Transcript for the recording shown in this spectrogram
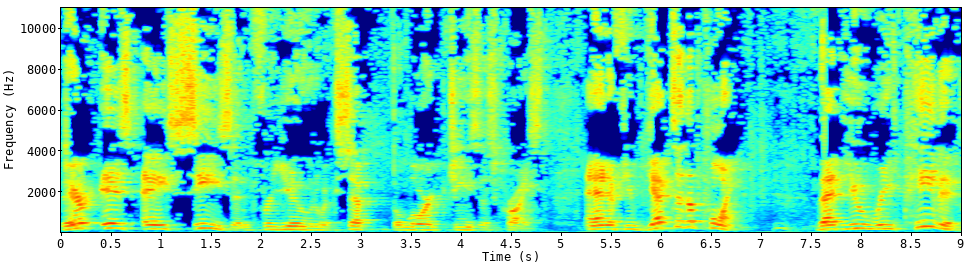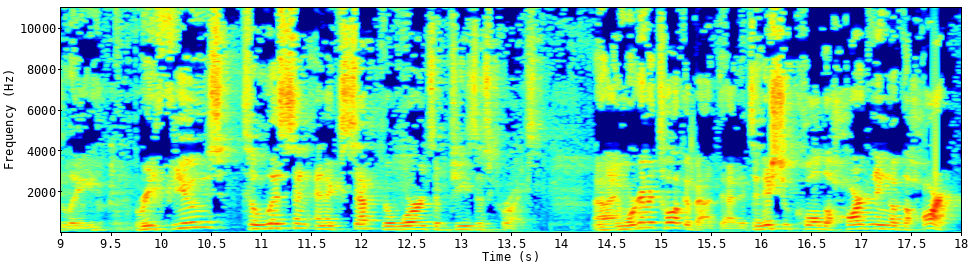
there is a season for you to accept the Lord Jesus Christ. And if you get to the point that you repeatedly refuse to listen and accept the words of Jesus Christ, uh, and we're going to talk about that. It's an issue called the hardening of the heart.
